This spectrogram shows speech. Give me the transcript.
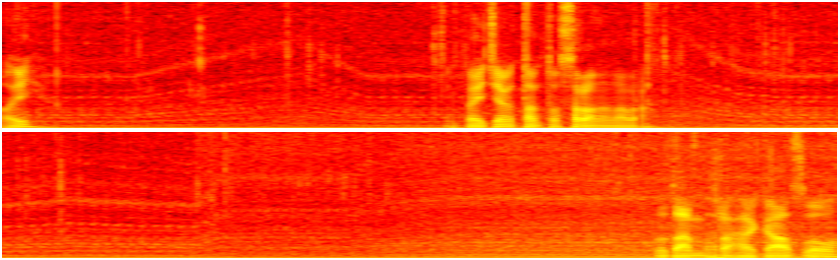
Oj, i pojedziemy tamtą stronę, dobra. Dodamy trochę gazu.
